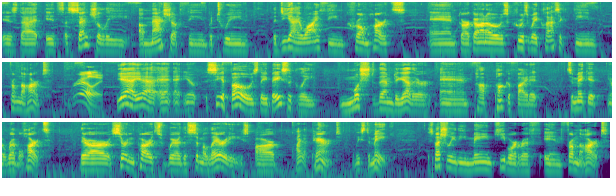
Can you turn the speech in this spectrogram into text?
is that it's essentially a mashup theme between the DIY theme Chrome Hearts and Gargano's Cruiserweight Classic theme From the Heart. Really? Yeah, yeah, and, and, you know, CFOs they basically mushed them together and pop punkified it to make it you know Rebel Heart. There are certain parts where the similarities are quite apparent, at least to me, especially the main keyboard riff in From the Heart.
